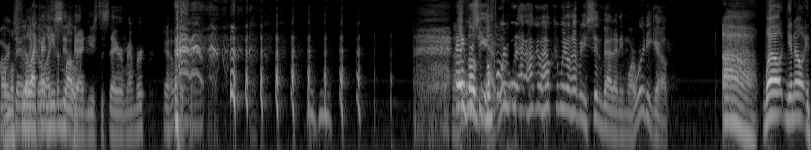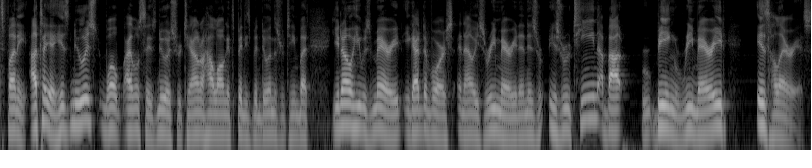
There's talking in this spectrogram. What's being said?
Almost feel like, like I need like a mullet. used to say, remember? Yep. Hey, folks, before... Where, how, come, how come we don't have any Sinbad anymore? Where'd he go? Ah, uh, well, you know, it's funny. I'll tell you, his newest, well, I will say his newest routine. I don't know how long it's been he's been doing this routine, but you know, he was married, he got divorced, and now he's remarried. And his his routine about being remarried is hilarious.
